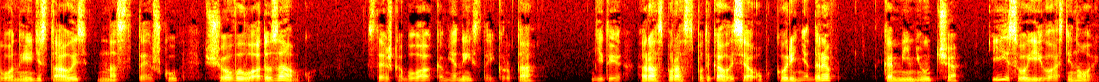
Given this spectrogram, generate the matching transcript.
вони дістались на стежку, що вела до замку. Стежка була кам'яниста і крута. Діти раз по раз спотикалися об коріння дерев, камінюча і свої власні ноги.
